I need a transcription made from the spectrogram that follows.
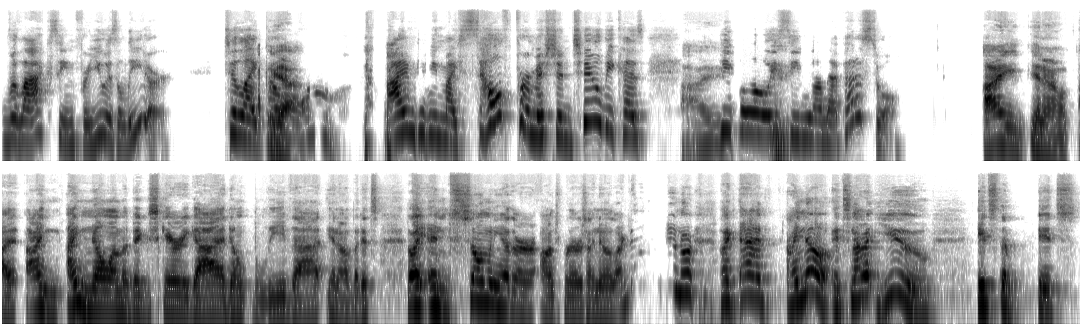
relaxing for you as a leader to like go, yeah. oh, I'm giving myself permission too because I, people always see me on that pedestal. I, you know, I, I, I know I'm a big scary guy. I don't believe that, you know, but it's like, and so many other entrepreneurs I know, like, like that. I know it's not you. It's the, it's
